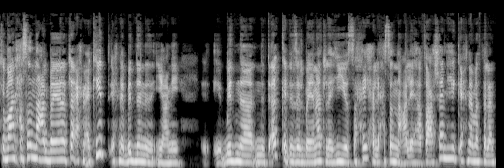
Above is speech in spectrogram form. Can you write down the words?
كمان حصلنا على البيانات. لا إحنا أكيد إحنا بدنا يعني بدنا نتأكد إذا البيانات اللي هي صحيحة اللي حصلنا عليها. فعشان هيك إحنا مثلا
